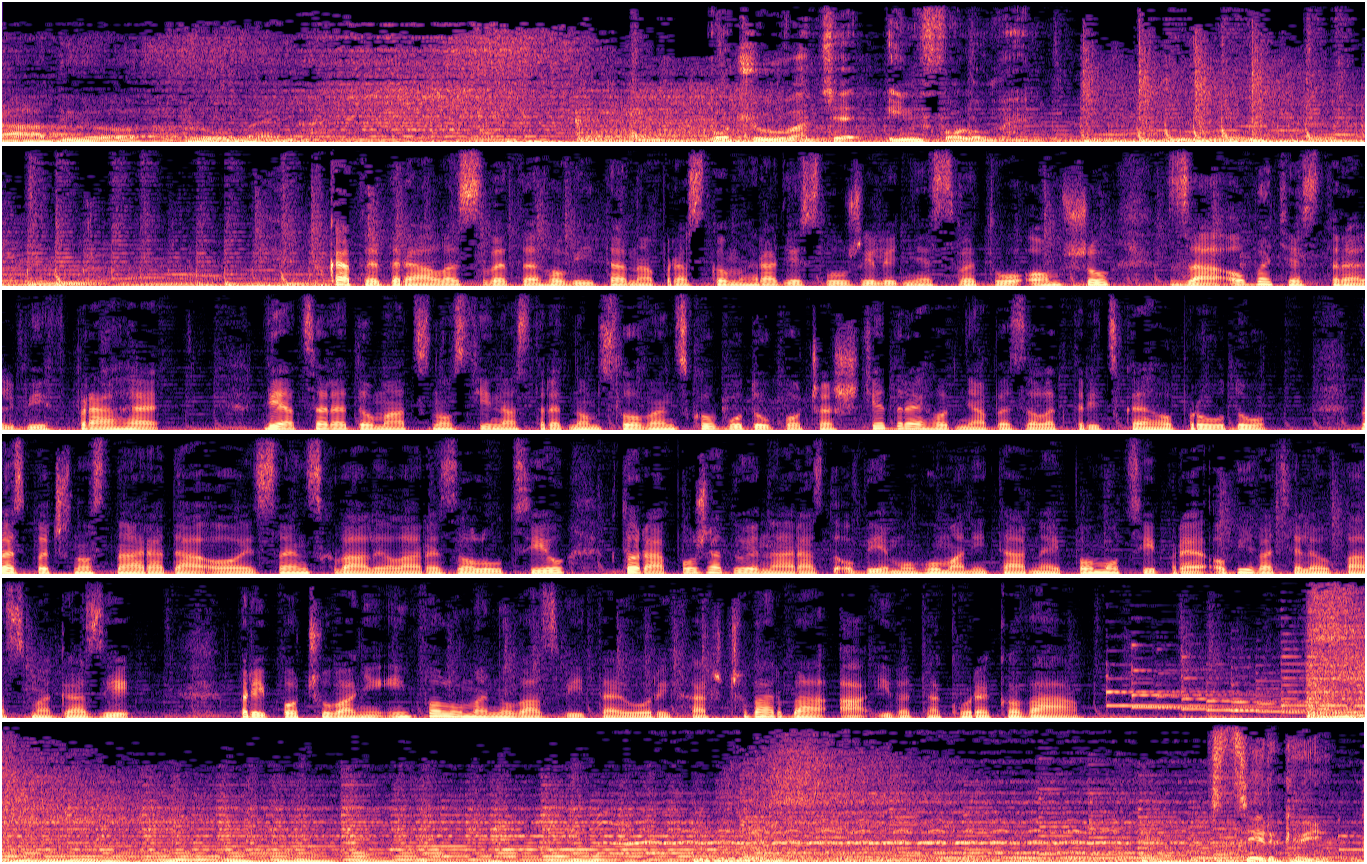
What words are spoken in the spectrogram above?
Rádio Lumen. Počúvate Infolumen. V katedrále svätého Víta na Praskom hrade slúžili dnes svetú omšu za obete streľby v Prahe. Viaceré domácnosti na strednom Slovensku budú počas štedrého dňa bez elektrického prúdu. Bezpečnostná rada OSN schválila rezolúciu, ktorá požaduje nárast objemu humanitárnej pomoci pre obyvateľov pásma Gazy. Pri počúvaní Infolumenu vás vítajú Richard Čvarba a Iveta Kureková. Cirkvi.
